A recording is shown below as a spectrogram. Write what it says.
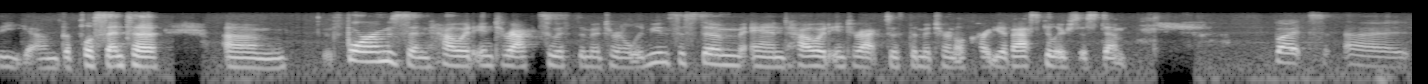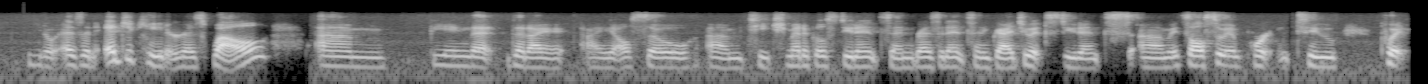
the um, the placenta um, forms and how it interacts with the maternal immune system and how it interacts with the maternal cardiovascular system. But uh, you know, as an educator as well, um, being that that I I also um, teach medical students and residents and graduate students, um, it's also important to put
